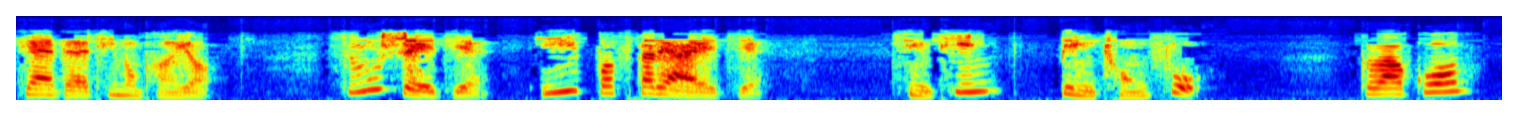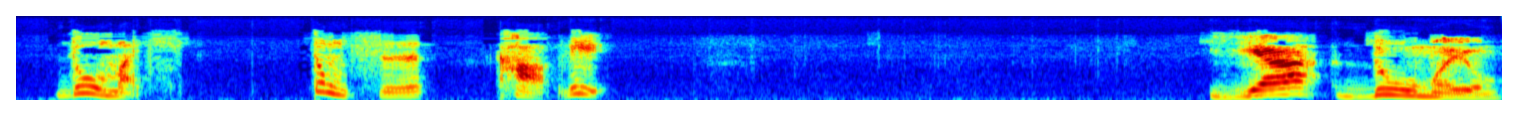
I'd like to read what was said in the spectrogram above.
亲爱的听众朋友，слушайте и повторяйте，请听并重复。Глагол думать，动词考虑。 Я думаю.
